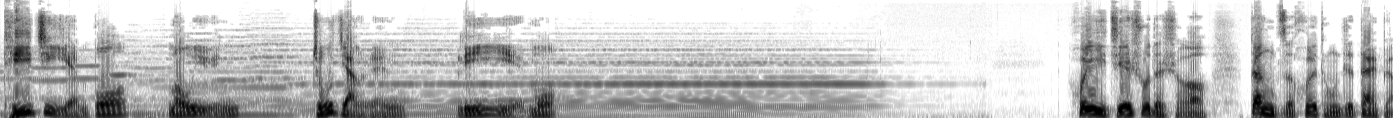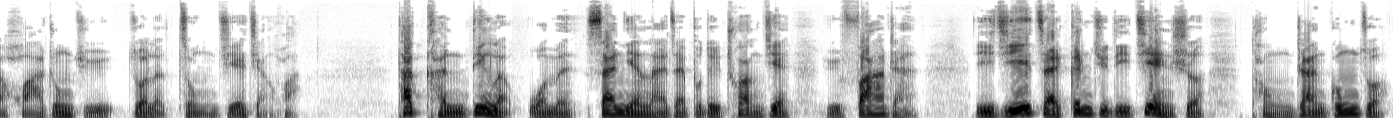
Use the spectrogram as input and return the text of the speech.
题记演播牟云，主讲人李野墨。会议结束的时候，邓子恢同志代表华中局做了总结讲话，他肯定了我们三年来在部队创建与发展。以及在根据地建设、统战工作、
